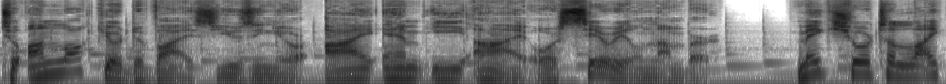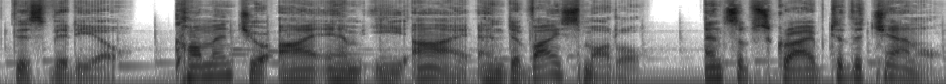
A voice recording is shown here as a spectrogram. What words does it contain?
To unlock your device using your IMEI or serial number, make sure to like this video, comment your IMEI and device model, and subscribe to the channel.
